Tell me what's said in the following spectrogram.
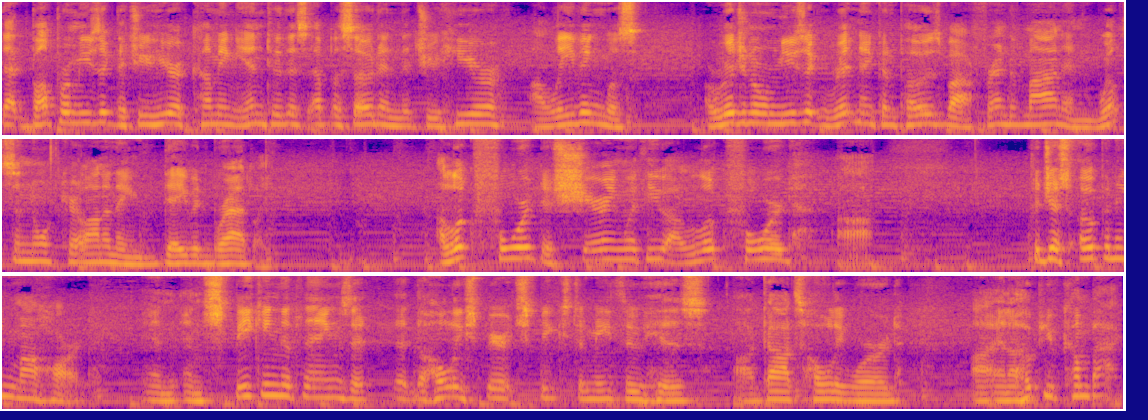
That bumper music that you hear coming into this episode and that you hear uh, leaving was Original music written and composed by a friend of mine in Wilson, North Carolina named David Bradley. I look forward to sharing with you. I look forward uh, to just opening my heart and, and speaking the things that, that the Holy Spirit speaks to me through His uh, God's holy word. Uh, and I hope you come back.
